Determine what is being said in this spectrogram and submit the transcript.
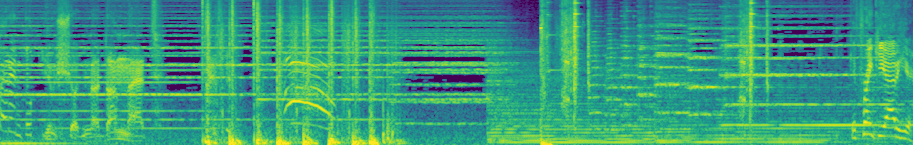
I didn't do... You shouldn't have done that. Get Frankie out of here.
